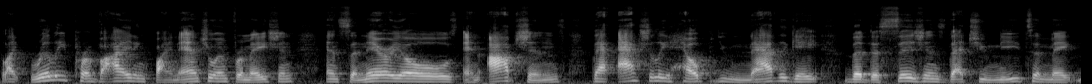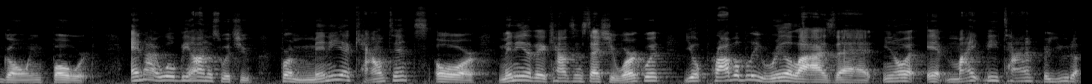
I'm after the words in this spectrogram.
Like really providing financial information and scenarios and options that actually help you navigate the decisions that you need to make going forward. And I will be honest with you, for many accountants or many of the accountants that you work with, you'll probably realize that, you know what, it might be time for you to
